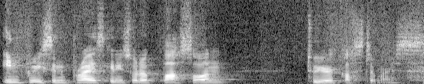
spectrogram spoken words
increase in price can you sort of pass on to your customers?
